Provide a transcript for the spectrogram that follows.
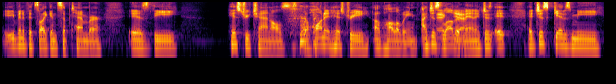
even if it's like in September. Is the History Channel's the haunted history of Halloween? I just Heck love yeah. it, man. It just it it just gives me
